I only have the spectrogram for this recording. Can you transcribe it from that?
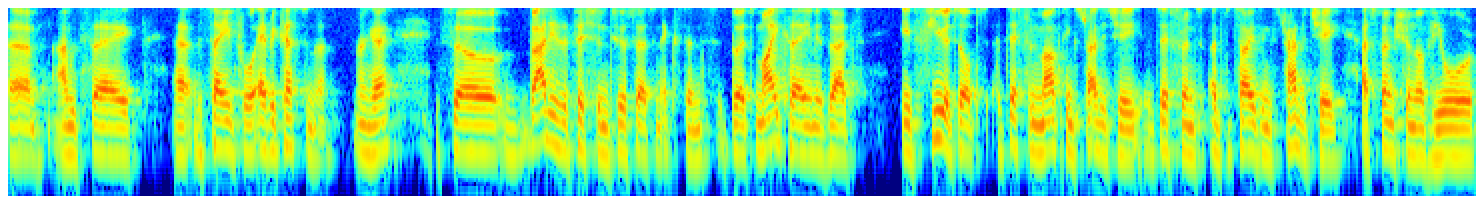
um, I would say, uh, the same for every customer. Okay, so that is efficient to a certain extent. But my claim is that if you adopt a different marketing strategy, a different advertising strategy as function of your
